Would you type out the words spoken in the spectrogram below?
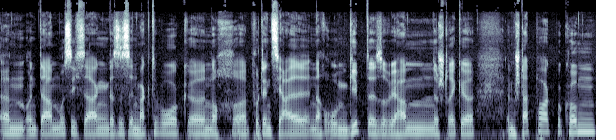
Ähm, und da muss ich sagen, dass es in Magdeburg äh, noch Potenzial nach oben gibt. Also wir haben eine Strecke im Stadtpark bekommen.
